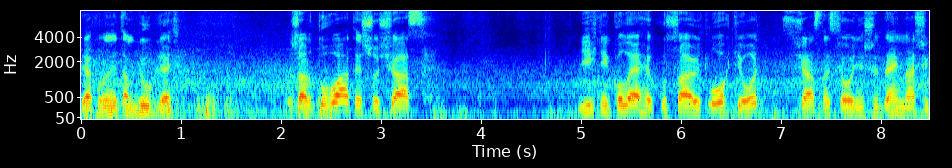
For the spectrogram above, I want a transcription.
як вони там люблять жартувати, що зараз їхні колеги кусають локті, от зараз на сьогоднішній день наші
